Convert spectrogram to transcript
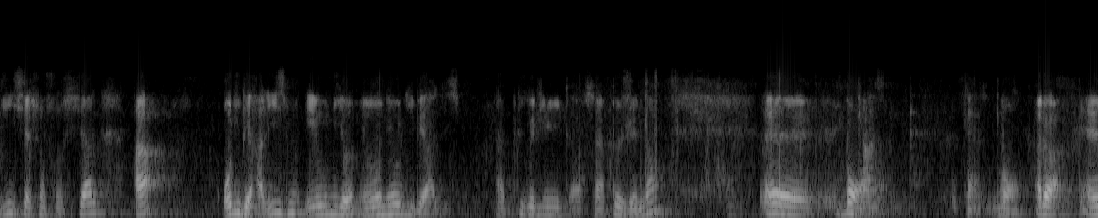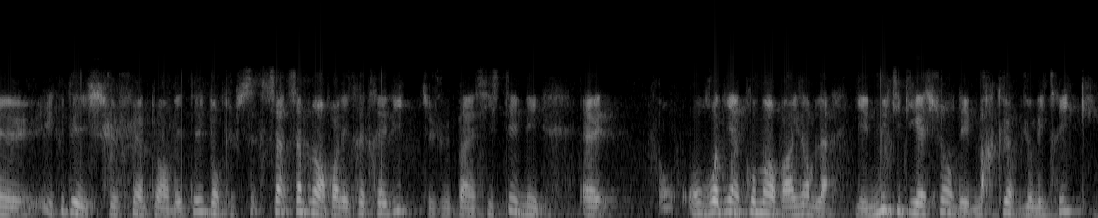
d'initiation sociale au libéralisme et au, néolibéralisme. À plus que 10 minutes, alors c'est un peu gênant. Euh, bon, 15. Bon, alors, euh, écoutez, je suis un peu embêté, donc simplement pour aller très très vite, je ne vais pas insister, mais euh, on voit bien comment, par exemple, là, il y a une multiplication des marqueurs biométriques,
